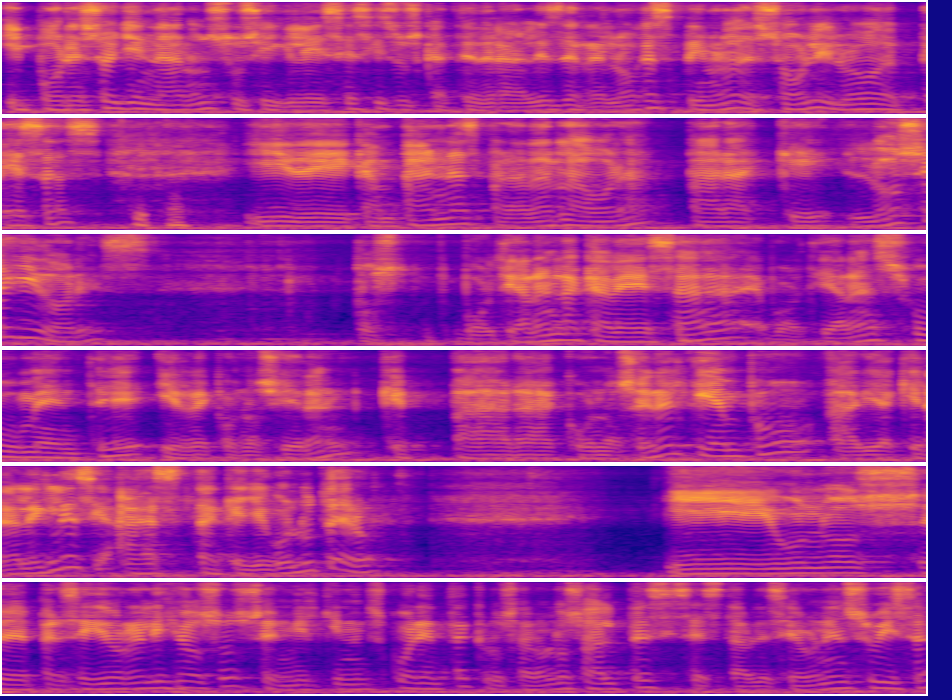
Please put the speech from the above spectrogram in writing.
Y por eso llenaron sus iglesias y sus catedrales de relojes, primero de sol y luego de pesas y de campanas para dar la hora, para que los seguidores pues, voltearan la cabeza, voltearan su mente y reconocieran que para conocer el tiempo había que ir a la iglesia, hasta que llegó Lutero. Y unos eh, perseguidos religiosos en 1540 cruzaron los Alpes y se establecieron en Suiza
